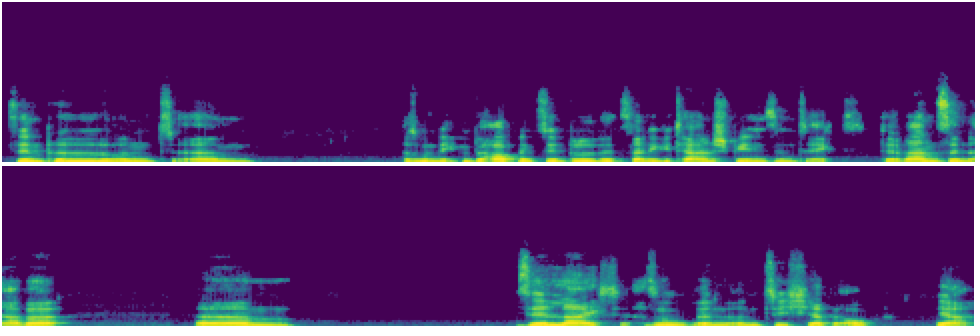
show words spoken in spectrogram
simpel und ähm, also nee, überhaupt nicht simpel. Seine Gitarrenspielen sind echt der Wahnsinn, aber ähm, sehr leicht. Also und, und ich habe auch, ja,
